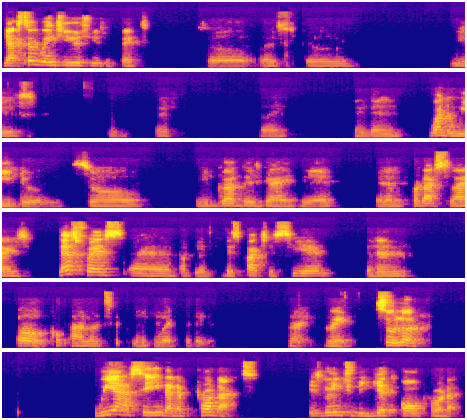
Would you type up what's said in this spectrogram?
We are still going to use use effect. So let's go use right? And then what do we do? So we've got this guy here, and then product slides. Let's first, uh, okay, dispatch is here, and then, oh, Copilot to work today. All right, great. So look, we are saying that the product is going to be get all product,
